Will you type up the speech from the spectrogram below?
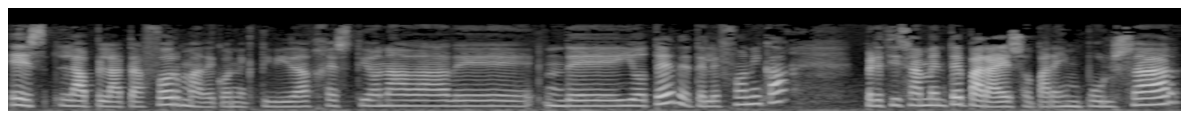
es la plataforma de conectividad gestionada de, de IoT, de Telefónica, precisamente para eso, para impulsar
